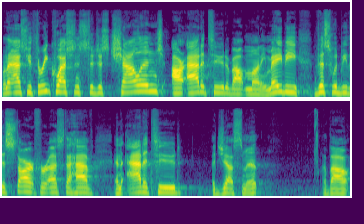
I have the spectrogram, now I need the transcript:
I want to ask you three questions to just challenge our attitude about money. Maybe this would be the start for us to have an attitude adjustment about,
